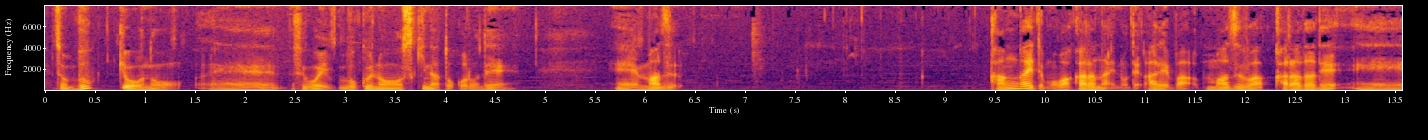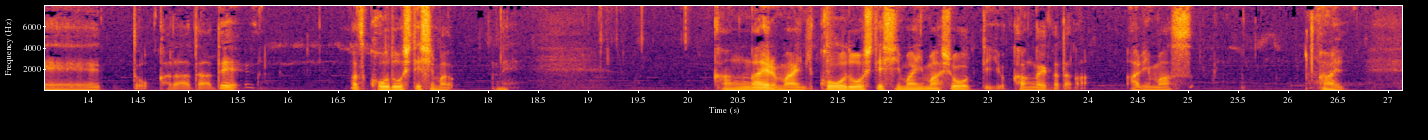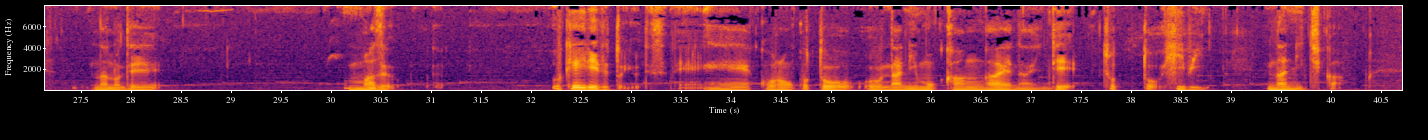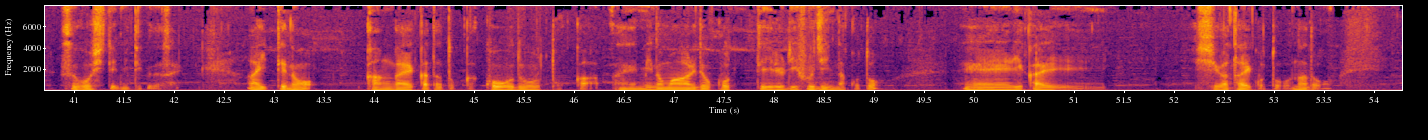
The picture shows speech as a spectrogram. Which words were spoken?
その仏教の、えー、すごい僕の好きなところで、えー、まず考えてもわからないのであれば、まずは体で、えー、っと、体で、まず行動してしまう。ね。考える前に行動してしまいましょうっていう考え方があります。はい。なので、まず受け入れるというですね、えー、このことを何も考えないで、ちょっと日々何日か過ごしてみてください。相手の考え方とか行動とか、えー、身の回りで起こっている理不尽なこと、えー、理解しがたいことなど、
